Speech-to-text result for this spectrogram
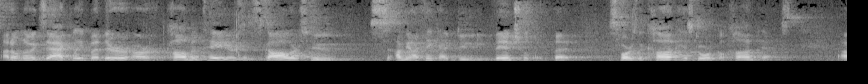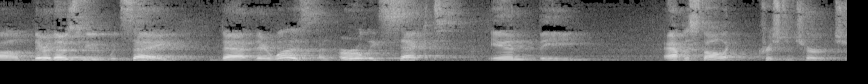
I don't know exactly, but there are commentators and scholars who, I mean, I think I do eventually, but as far as the con- historical context, um, there are those who would say that there was an early sect in the apostolic Christian church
